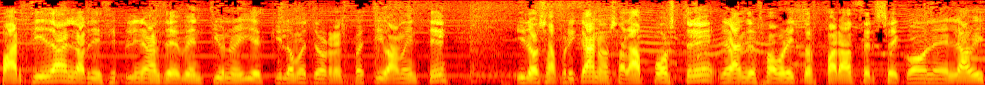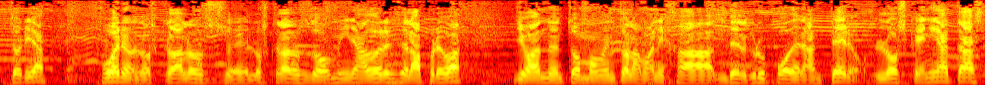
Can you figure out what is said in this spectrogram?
partida en las disciplinas de 21 y 10 kilómetros respectivamente y los africanos a la postre, grandes favoritos para hacerse con eh, la victoria, fueron los claros, eh, los claros dominadores de la prueba, llevando en todo momento la manija del grupo delantero. Los keniatas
